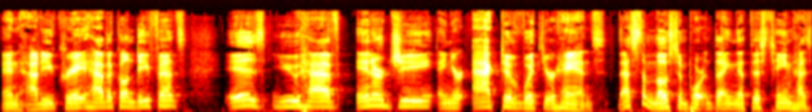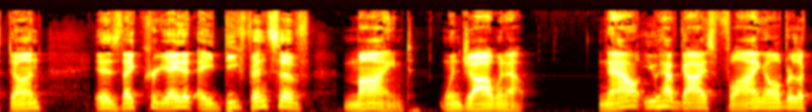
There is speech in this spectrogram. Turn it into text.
And how do you create havoc on defense? Is you have energy and you're active with your hands. That's the most important thing that this team has done is they created a defensive mind when Ja went out. Now you have guys flying over the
